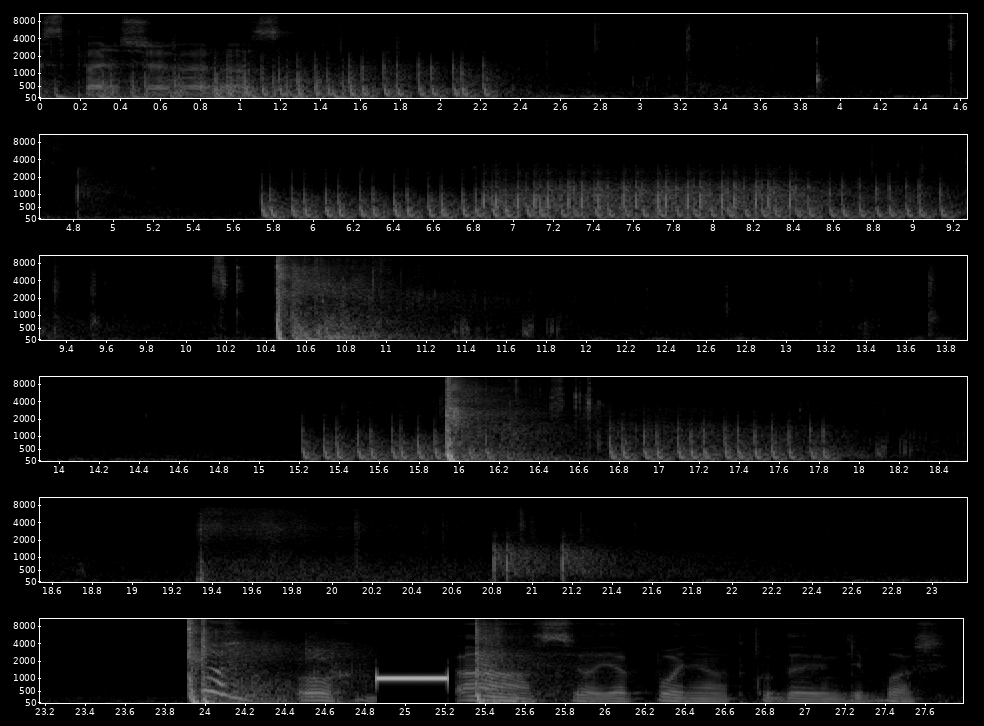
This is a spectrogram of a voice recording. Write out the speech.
Людини з першого разу. Ох, б***. А, все, я понял, откуда він їбашить.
